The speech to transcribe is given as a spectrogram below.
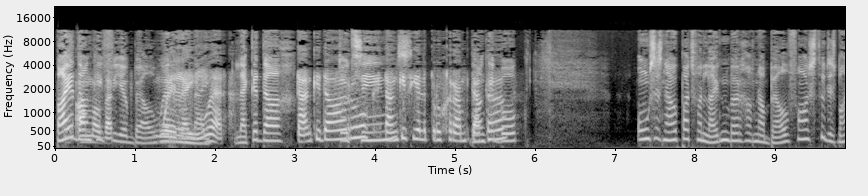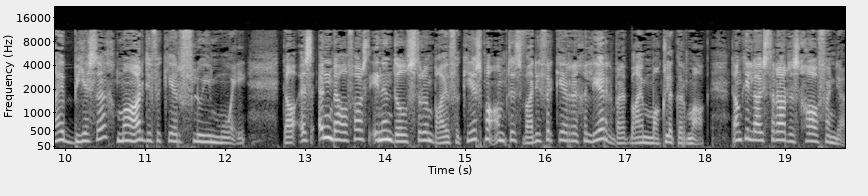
Baie dankie vir jou bel. Hoor. Lekker dag. Dankie daarop. Dankie vir julle program. Dankie Bok. Ons is nou op pad van Leidenburg af na Belfast toe. Dis baie besig, maar die verkeer vloei mooi. Daar is in Belfast en in Dullstroom baie verkeersbeamptes wat die verkeer reguleer wat dit baie makliker maak. Dankie luisteraar, dis gaaf van jou.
